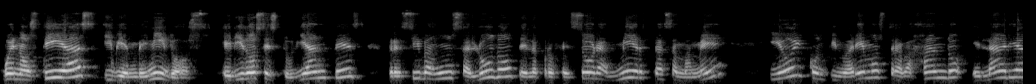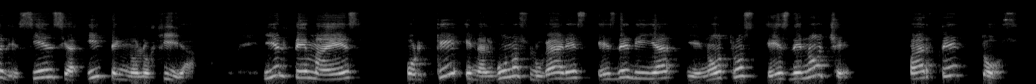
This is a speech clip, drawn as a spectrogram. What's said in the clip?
Buenos días y bienvenidos. Queridos estudiantes, reciban un saludo de la profesora Mirta Samamé y hoy continuaremos trabajando el área de ciencia y tecnología. Y el tema es ¿por qué en algunos lugares es de día y en otros es de noche? Parte 2.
